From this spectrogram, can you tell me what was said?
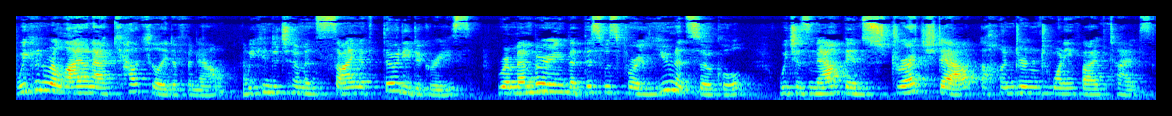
we can rely on our calculator for now. We can determine sine of 30 degrees remembering that this was for a unit circle, which has now been stretched out 125 times.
